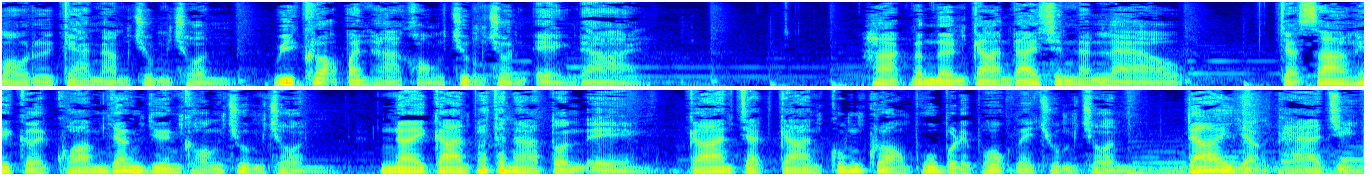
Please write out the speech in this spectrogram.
มหรือแกนนำชุมชน วิเคราะห์ปัญหาของชุมชนเองได้ หากดำเนินการได้เช่นนั้นแล้ว จะสร้างให้เกิดความยั่งยืนของชุมชน ในการพัฒนาตนเอง การจัดการคุ้มครองผู้บริโภคในชุมชนได้อย่างแท้จริง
